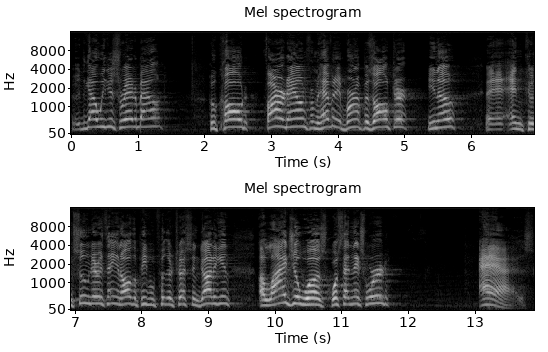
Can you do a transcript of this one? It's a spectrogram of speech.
The guy we just read about, who called fire down from heaven and burned up his altar, you know, and, and consumed everything, and all the people put their trust in God again. Elijah was, what's that next word? As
